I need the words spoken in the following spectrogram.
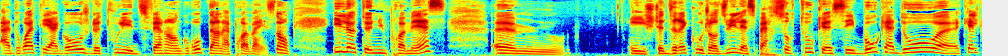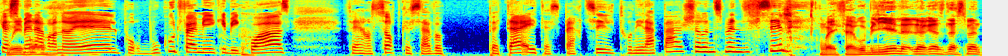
à droite et à gauche de tous les différents groupes dans la province. Donc, il a tenu promesse. Euh, et je te dirais qu'aujourd'hui, il espère surtout que ces beaux cadeaux, quelques semaines avant Noël, pour beaucoup de familles québécoises, fait en sorte que ça va peut-être, espère-t-il, tourner la page sur une semaine difficile. Oui, faire oublier le, reste de la semaine.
